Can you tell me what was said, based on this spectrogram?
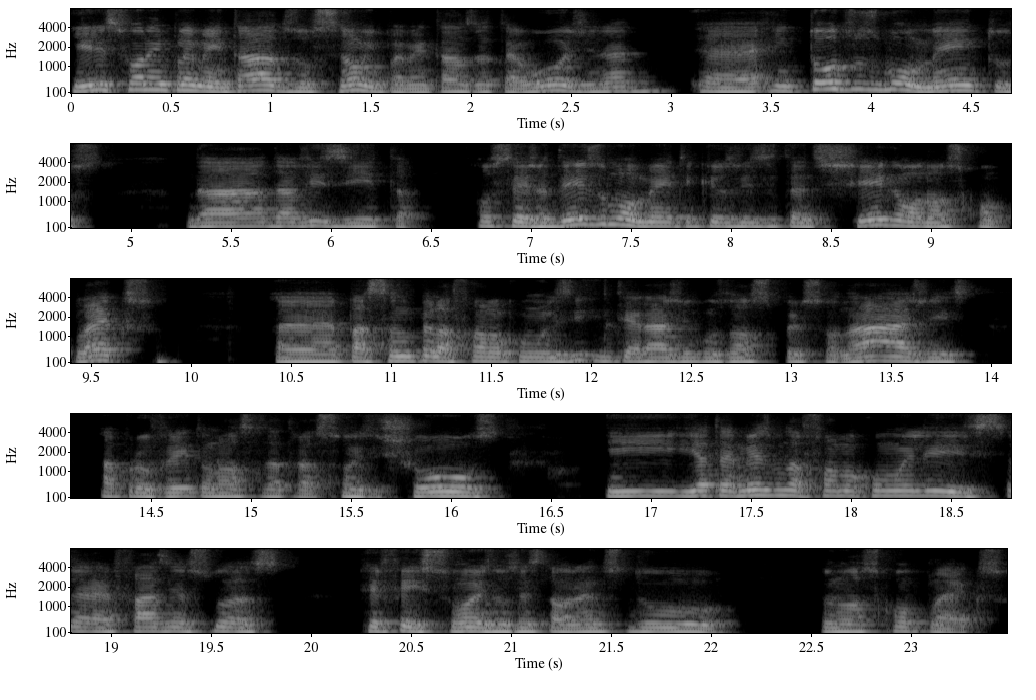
E eles foram implementados, ou são implementados até hoje, né, é, em todos os momentos da, da visita. Ou seja, desde o momento em que os visitantes chegam ao nosso complexo, é, passando pela forma como eles interagem com os nossos personagens, aproveitam nossas atrações e shows, e, e até mesmo da forma como eles é, fazem as suas refeições nos restaurantes do, do, nosso complexo.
